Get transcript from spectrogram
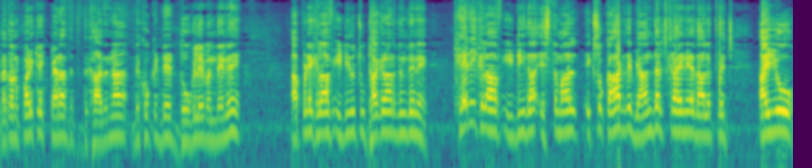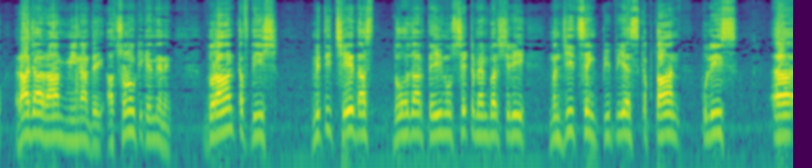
ਮੈਂ ਤੁਹਾਨੂੰ ਪੜ੍ਹ ਕੇ ਇੱਕ ਪੈਰਾ ਦਿਖਾ ਦਿੰਨਾ। ਦੇਖੋ ਕਿੱਡੇ ਦੋਗਲੇ ਬੰਦੇ ਨੇ। ਆਪਣੇ ਖਿਲਾਫ ਈਡੀ ਨੂੰ ਝੂਠਾ ਕਰਾਰ ਦਿੰਦੇ ਨੇ। ਖੈਰੀ ਖਿਲਾਫ ਈਡੀ ਦਾ ਇਸਤੇਮਾਲ 161 ਦੇ ਬਿਆਨ ਦਰਜ ਕਰਾਏ ਨੇ ਅਦਾਲਤ ਵਿੱਚ। ਆਈਓ ਰਾਜਾ ਰਾਮ ਮੀਨਾ ਦੇ। ਆ ਸੁਣੋ ਕੀ ਕਹਿੰਦੇ ਨੇ। ਦੌਰਾਨ ਤਫਤੀਸ਼ ਮਿਤੀ 6/10/2023 ਨੂੰ SIT member Shri Manjit Singh PPS ਕਪਤਾਨ ਪੁਲਿਸ ਅ,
